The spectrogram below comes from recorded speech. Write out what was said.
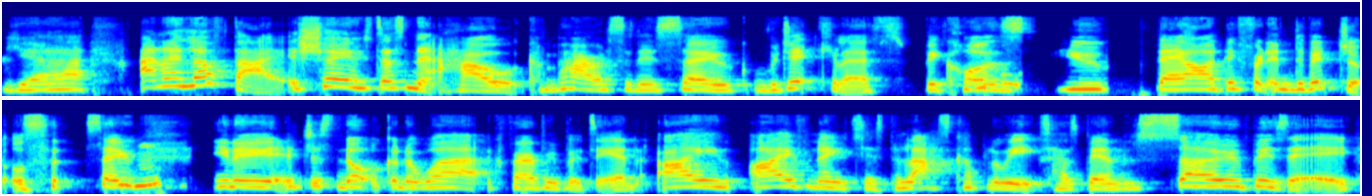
Yeah. And I love that. It shows, doesn't it, how comparison is so ridiculous because you they are different individuals. So, mm-hmm. you know, it's just not going to work for everybody. And I I've noticed the last couple of weeks has been so busy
